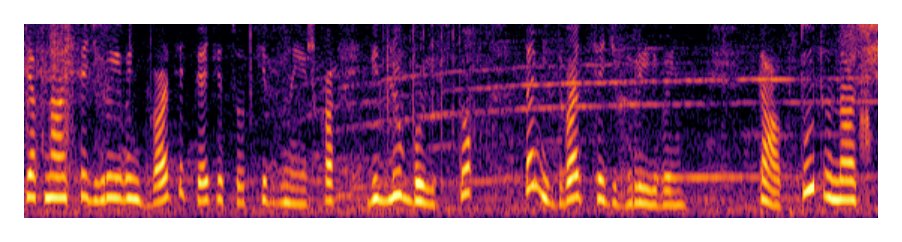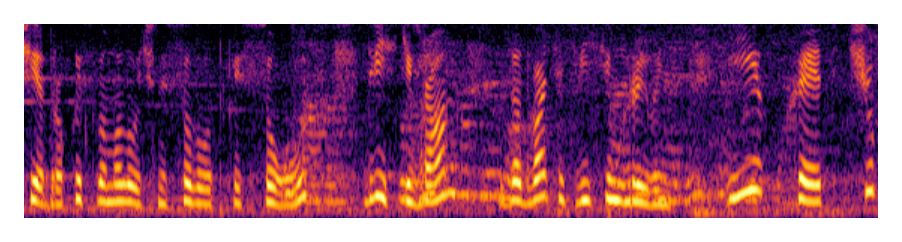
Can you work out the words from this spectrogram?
15 гривень, 25% знижка. Від любисток замість 20 гривень. Так, тут у нас щедро кисломолочний солодкий соус 200 грам за 28 гривень. І кетчуп,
